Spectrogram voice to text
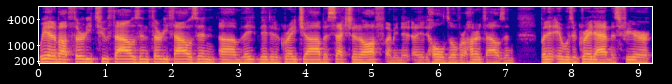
we had about 32,000, 30,000. Um, they, they did a great job of sectioning off. I mean, it, it holds over 100,000, but it, it, was a great atmosphere.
